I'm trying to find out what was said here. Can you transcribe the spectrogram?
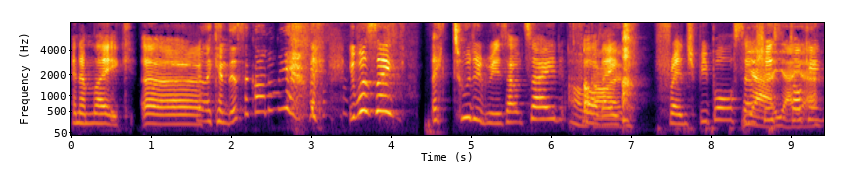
And I'm like, uh, You're like in this economy? it was like, like two degrees outside Oh, for God. like French people, Yeah, Celsius yeah, talking. yeah.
